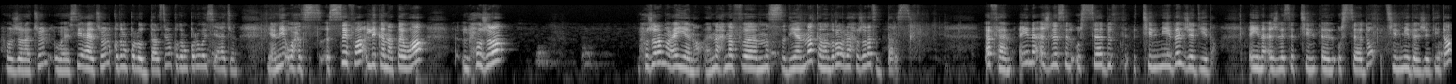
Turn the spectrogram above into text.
حجرة واسعة نقدر نقولوا الدرس نقدر نقولوا واسعة يعني واحد الصفة اللي كنعطيوها الحجرة حجرة معينة. هنا حنا في النص ديالنا كنهضروا على حجرة الدرس. أفهم. أين أجلس الأستاذ التلميذة الجديدة أين أجلس الأستاذ التلميذة الجديدة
